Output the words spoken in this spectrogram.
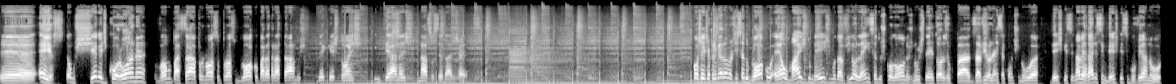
É, é isso. Então chega de corona, vamos passar para o nosso próximo bloco para tratarmos de questões internas na sociedade israelense. Bom, gente, a primeira notícia do bloco é o mais do mesmo da violência dos colonos nos territórios ocupados. A violência continua desde que esse, na verdade, assim, desde que esse governo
